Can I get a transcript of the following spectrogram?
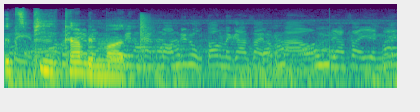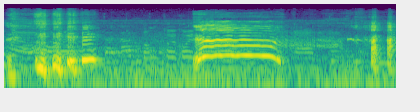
It's P, can't be mad. yeah!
